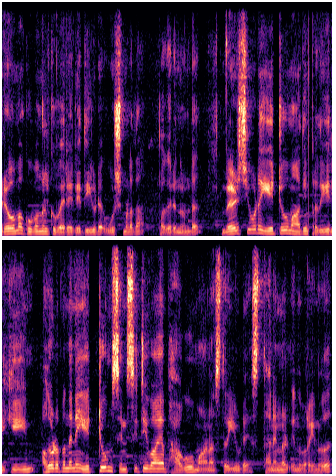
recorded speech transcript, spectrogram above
രോമകൂപങ്ങൾക്ക് വരെ രതിയുടെ ഊഷ്മളത പകരുന്നുണ്ട്. വേഴ്ചയോടെ ഏറ്റവും ആദ്യം പ്രതികരിക്കുകയും അതോടൊപ്പം തന്നെ ഏറ്റവും സെൻസിറ്റീവായ ഭാഗവുമാണ് സ്ത്രീയുടെ സ്ഥലങ്ങൾ എന്ന് പറയുന്നത്.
